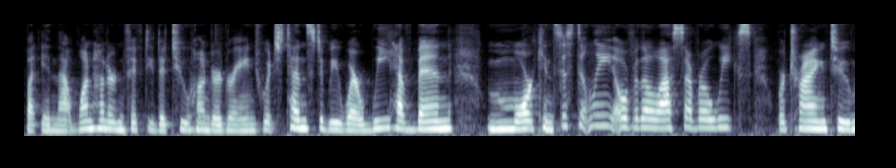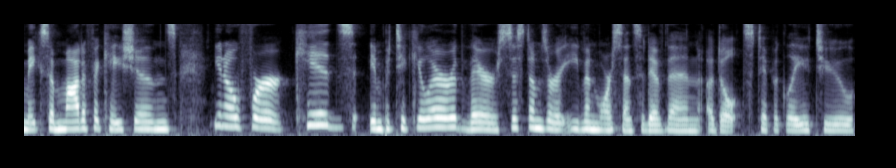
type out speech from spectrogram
but in that 150 to 200 range, which tends to be where we have been more consistently over the last several weeks, we're trying to make some modifications. You know, for kids in particular, their systems are even more sensitive than adults typically to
